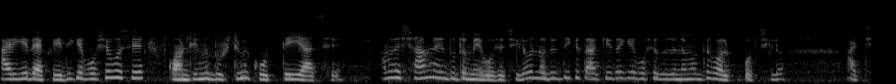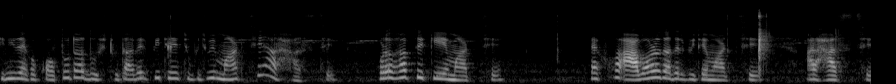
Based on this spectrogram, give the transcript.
আর ইয়ে দেখো, এদিকে বসে বসে কন্টিনিউ দুষ্টুমি করতেই আছে। আমাদের সামনে দুটো মেয়ে বসেছিল। নদীর দিকে তাকিয়ে তাকিয়ে বসে দুজনের মধ্যে গল্প করছিল। আর চিনি দেখো কতটা দুষ্টু, তাদের পিঠে চুপি চুপি মারছে আর হাসছে। ওরা ভাবছে কে মারছে? দেখো আবারও তাদের পিঠে মারছে আর হাসছে।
